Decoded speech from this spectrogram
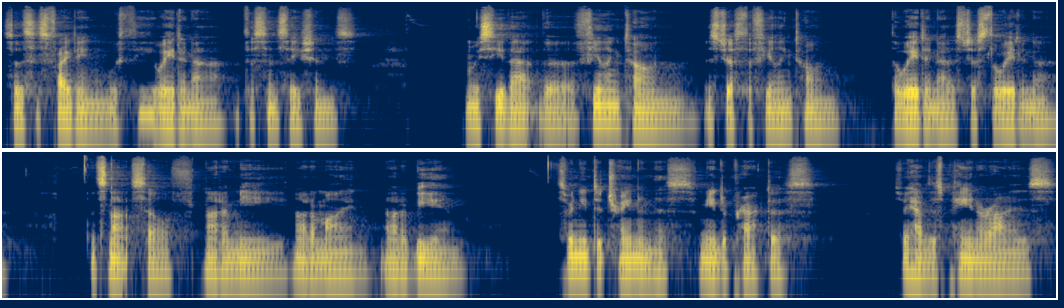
So this is fighting with the Vedana, with the sensations. And we see that the feeling tone is just the feeling tone. The Vedana is just the Vedana. It's not self, not a me, not a mind, not a being. So we need to train in this, we need to practice. So we have this pain arise,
